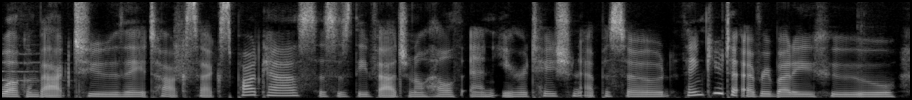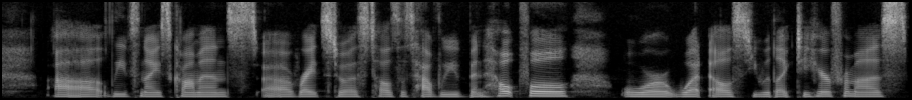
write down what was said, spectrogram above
Welcome back to the Talk Sex podcast. This is the vaginal health and irritation episode. Thank you to everybody who uh, leaves nice comments, uh, writes to us, tells us how we've been helpful or what else you would like to hear from us.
